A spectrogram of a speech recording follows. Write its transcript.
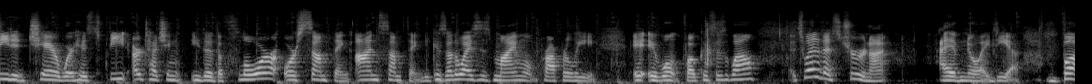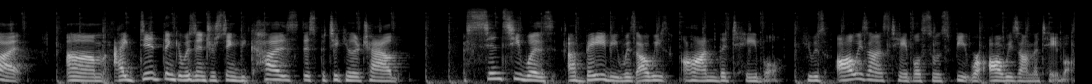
seated chair where his feet are touching either the floor or something on something because otherwise his mind won't properly it, it won't focus as well. It's whether that's true or not i have no idea. But um, i did think it was interesting because this particular child since he was a baby was always on the table. He was always on his table so his feet were always on the table.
